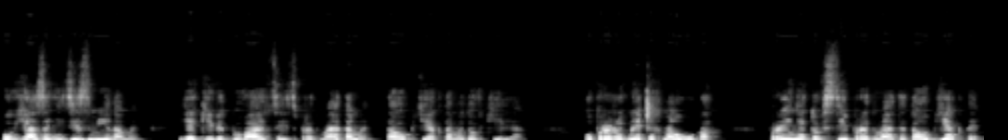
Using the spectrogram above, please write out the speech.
пов'язані зі змінами, які відбуваються із предметами та об'єктами довкілля. У природничих науках прийнято всі предмети та об'єкти,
